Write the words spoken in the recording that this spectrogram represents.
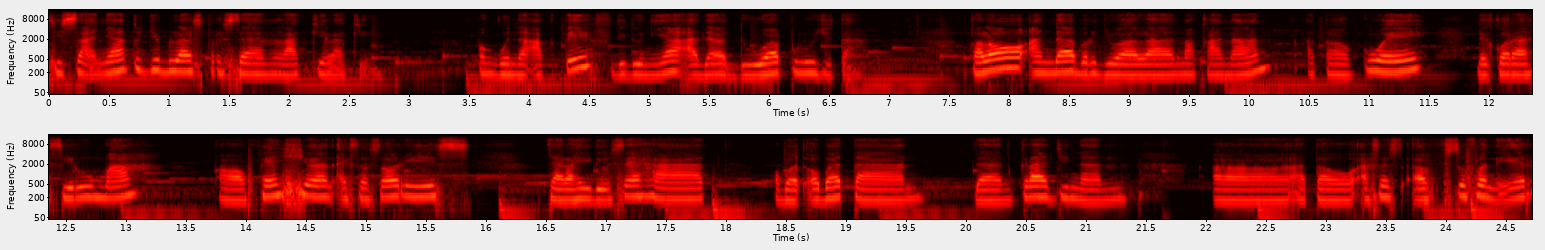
sisanya 17% laki-laki. Pengguna aktif di dunia ada 20 juta. Kalau Anda berjualan makanan atau kue, dekorasi rumah, fashion, aksesoris, cara hidup sehat, obat-obatan, dan kerajinan uh, atau akses uh, souvenir,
